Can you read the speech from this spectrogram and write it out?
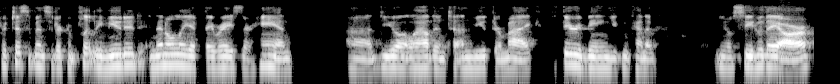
participants that are completely muted, and then only if they raise their hand uh, do you allow them to unmute their mic. The theory being you can kind of, you know, see who they are.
